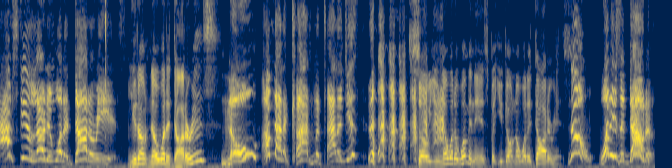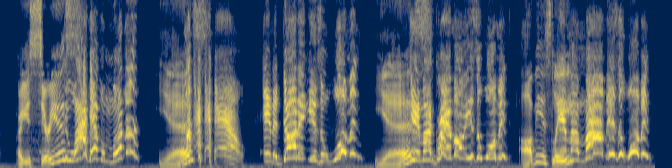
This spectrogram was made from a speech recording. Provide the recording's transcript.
I'm still learning what a daughter is. You don't know what a daughter is? No, I'm not a cosmetologist. So you know what a woman is, but you don't know what a daughter is. no, what is a daughter? Are you serious? Do I have a mother? Yes. Wow. And a daughter is a woman? Yes. And my grandma is a woman? Obviously. And my mom is a woman?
